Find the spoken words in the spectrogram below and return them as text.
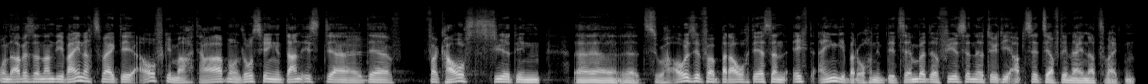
Und aber so dann die Weihnachtsmärkte aufgemacht haben und losgingen, dann ist der, der Verkauf für den äh, Zuhauseverbrauch, der ist dann echt eingebrochen im Dezember. Dafür sind natürlich die Absätze auf den Weihnachtsmärkten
